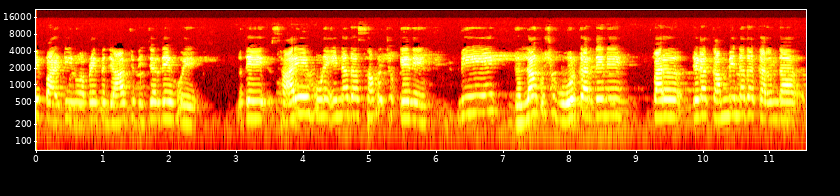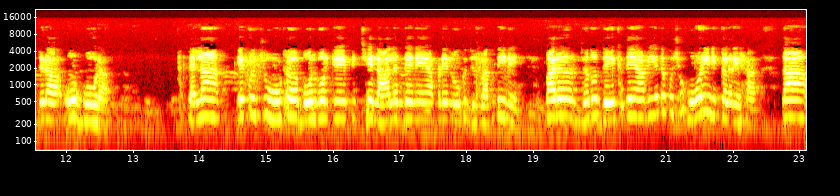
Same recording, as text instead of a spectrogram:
ਇਹ ਪਾਰਟੀ ਨੂੰ ਆਪਣੇ ਪੰਜਾਬ 'ਚ ਵਿਚਰਦੇ ਹੋਏ ਤੇ ਸਾਰੇ ਹੁਣ ਇਹਨਾਂ ਦਾ ਸਮਝ ਚੁੱਕੇ ਨੇ ਵੀ ਗੱਲਾਂ ਕੁਝ ਹੋਰ ਕਰਦੇ ਨੇ, ਪਰ ਜਿਹੜਾ ਕੰਮ ਇਹਨਾਂ ਦਾ ਕਰਨ ਦਾ ਜਿਹੜਾ ਉਹ ਹੋਰ ਆ। ਪਹਿਲਾਂ ਇਹ ਕੋਈ ਝੂਠ ਬੋਲ-ਬੋਲ ਕੇ ਪਿੱਛੇ ਲਾ ਲੈਂਦੇ ਨੇ, ਆਪਣੇ ਲੋਕ ਜਜ਼ਬਾਤੀ ਨੇ। ਪਰ ਜਦੋਂ ਦੇਖਦੇ ਆ ਵੀ ਇਹ ਤਾਂ ਕੁਝ ਹੋਰ ਹੀ ਨਿਕਲ ਰਿਹਾ, ਤਾਂ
